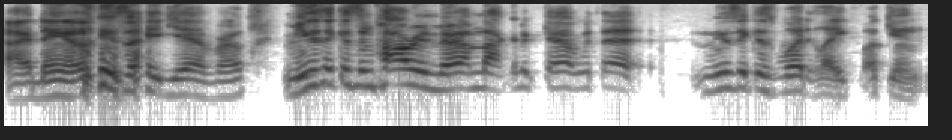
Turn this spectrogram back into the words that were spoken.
I damn. It's like yeah, bro. Music is empowering, man. I'm not gonna count with that. Music is what like fucking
